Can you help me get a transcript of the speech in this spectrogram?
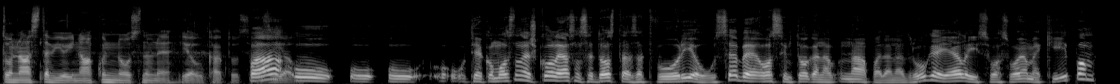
to nastavio i nakon osnovne, jel kako to se Pa razvijalo? u, u, u, u- tijekom osnovne škole ja sam se dosta zatvorio u sebe, osim toga na, napada na druge, jeli, svo, svojom ekipom.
